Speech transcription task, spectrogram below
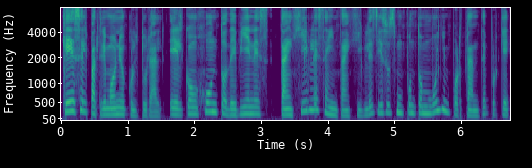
¿Qué es el patrimonio cultural? El conjunto de bienes tangibles e intangibles, y eso es un punto muy importante porque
